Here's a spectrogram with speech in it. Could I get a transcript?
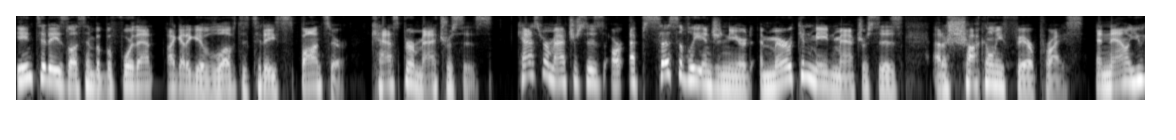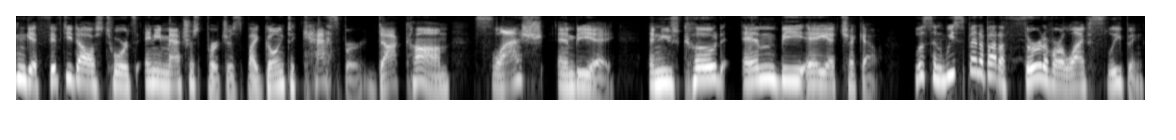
in today's lesson, but before that, I got to give love to today's sponsor, Casper Mattresses. Casper mattresses are obsessively engineered American made mattresses at a shockingly fair price. And now you can get $50 towards any mattress purchase by going to casper.com slash MBA and use code MBA at checkout. Listen, we spend about a third of our life sleeping.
